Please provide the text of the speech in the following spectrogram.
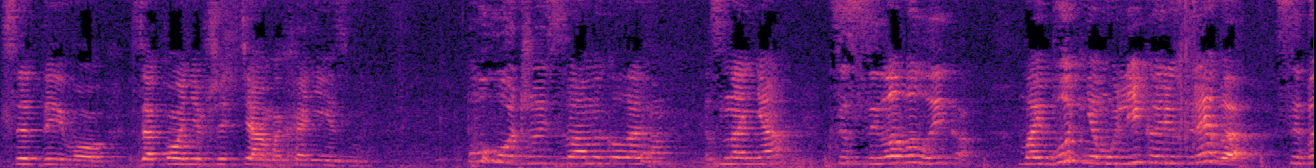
це диво, законів життя механізм. Погоджуюсь з вами, колега. Знання це сила велика. Майбутньому лікарю треба себе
